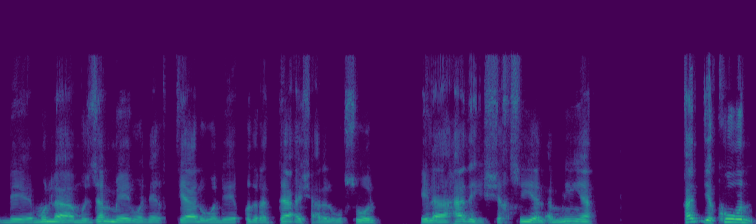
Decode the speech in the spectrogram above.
لملا مزمل ولاغتياله ولقدرة داعش على الوصول إلى هذه الشخصية الأمنية. قد يكون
